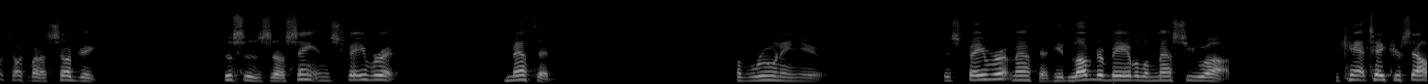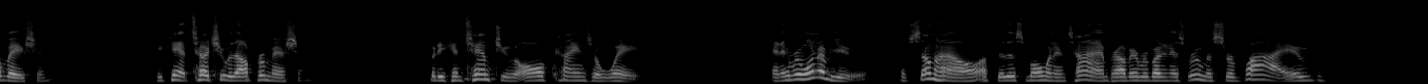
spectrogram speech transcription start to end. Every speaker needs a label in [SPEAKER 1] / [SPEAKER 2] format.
[SPEAKER 1] want to talk about a subject. This is uh, Satan's favorite method of ruining you. His favorite method. He'd love to be able to mess you up. He can't take your salvation, he can't touch you without permission, but he can tempt you all kinds of ways. And every one of you have somehow, up to this moment in time, probably everybody in this room has survived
